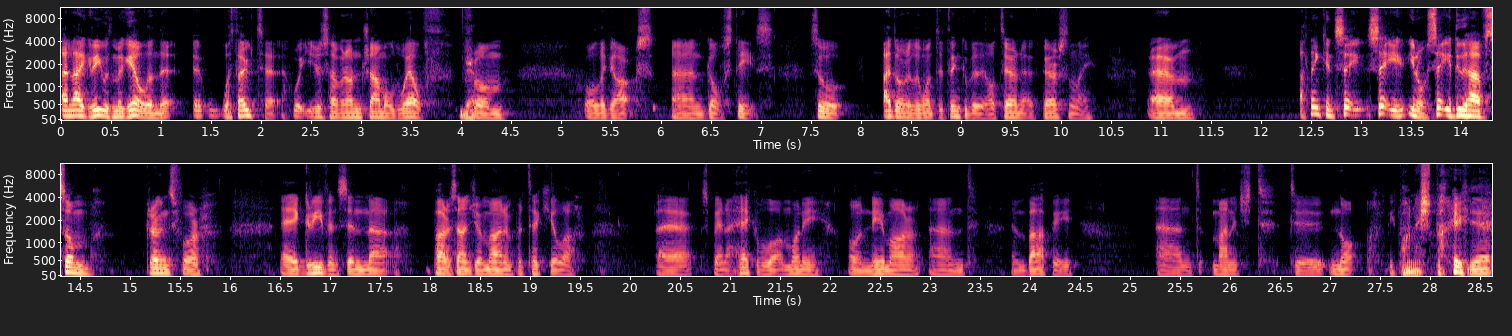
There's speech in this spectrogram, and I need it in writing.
and I agree with Miguel in that it, without it, what you just have an untrammeled wealth Yeah. from oligarchs and Gulf states. So I don't really want to think about the alternative personally. Um, I think in City, City, you know, City do have some grounds for uh, grievance in that Paris Saint Germain, in particular, uh, spent a heck of a lot of money on Neymar and Mbappe, and managed to not be punished by Yeah,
